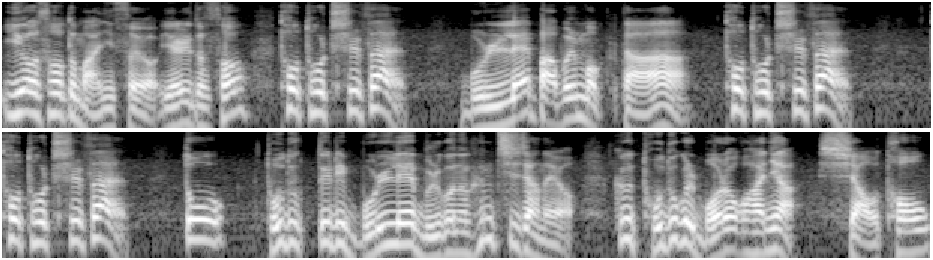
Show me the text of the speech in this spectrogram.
이어서도 많이 써요. 예를 들어서 偷偷吃饭 몰래 밥을 먹다. 偷偷吃饭 偷偷吃饭. 또 도둑들이 몰래 물건을 훔치잖아요. 그 도둑을 뭐라고 하냐? 小偷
